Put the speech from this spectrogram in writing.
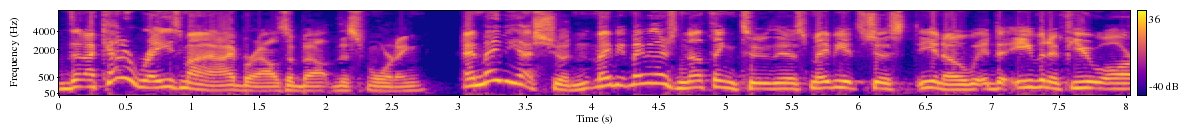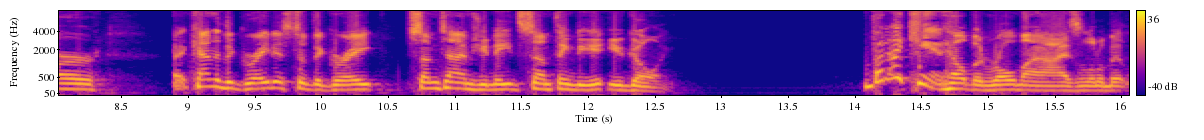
that I kind of raised my eyebrows about this morning. And maybe I shouldn't. Maybe maybe there's nothing to this. Maybe it's just you know, it, even if you are uh, kind of the greatest of the great, sometimes you need something to get you going. But I can't help but roll my eyes a little bit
